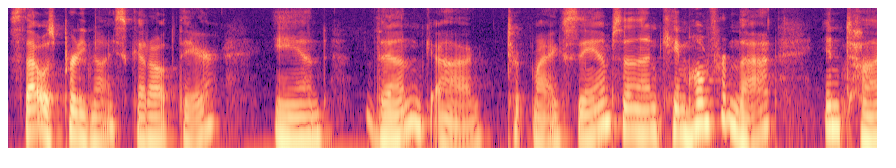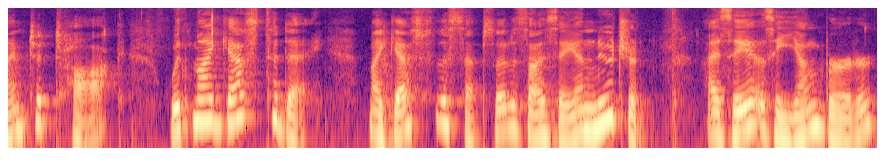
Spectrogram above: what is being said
So that was pretty nice. Got out there and then uh, took my exams and then came home from that in time to talk with my guest today. My guest for this episode is Isaiah Nugent. Isaiah is a young birder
